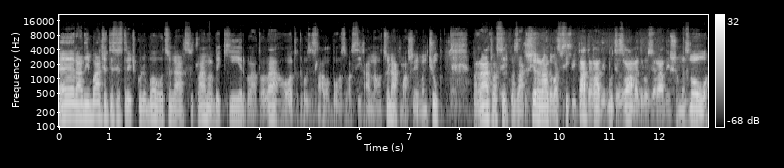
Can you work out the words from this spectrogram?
Е, радий бачити сестричку Любов Гуцуляк, Світлана Бекір, брат Олег Гот, друзі, слава Богу, з вас всіх, Анна Гуцуляк, Маша Іванчук, брат Василь Козак. Щиро радий вас всіх вітати, радий бути з вами, друзі. Радий, що ми знову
